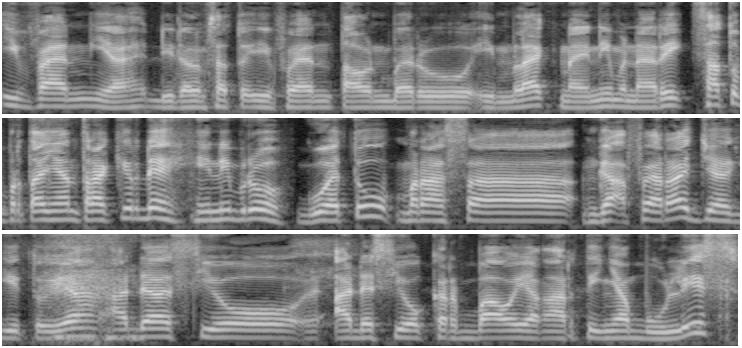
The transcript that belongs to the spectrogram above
event ya di dalam satu event tahun baru Imlek nah ini menarik satu pertanyaan terakhir deh ini bro gue tuh merasa nggak fair aja gitu ya ada sio ada sio kerbau yang artinya bullish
